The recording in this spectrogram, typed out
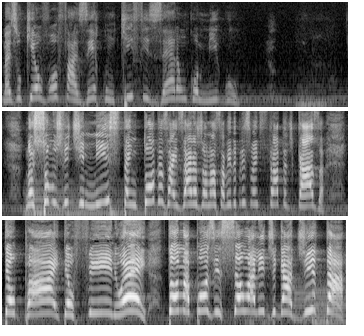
mas o que eu vou fazer com o que fizeram comigo. Nós somos vitimistas em todas as áreas da nossa vida, principalmente se trata de casa. Teu pai, teu filho, ei, toma posição ali de gadita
